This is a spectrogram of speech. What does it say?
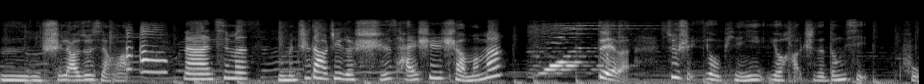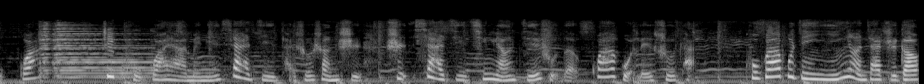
嗯，你食疗就行了。”那亲们，你们知道这个食材是什么吗？对了，就是又便宜又好吃的东西——苦瓜。这苦瓜呀，每年夏季采收上市，是夏季清凉解暑的瓜果类蔬菜。苦瓜不仅营养价值高，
